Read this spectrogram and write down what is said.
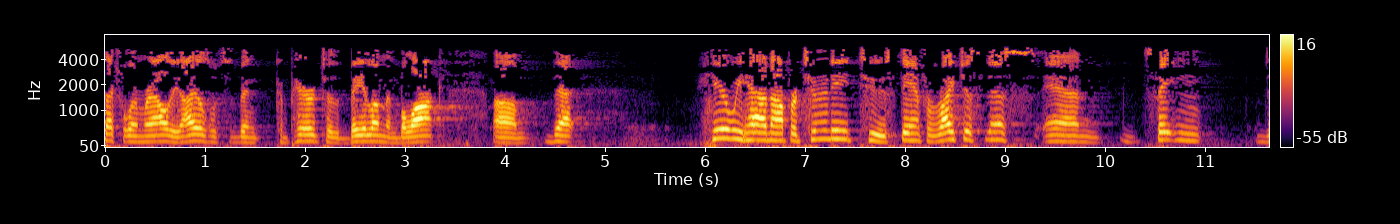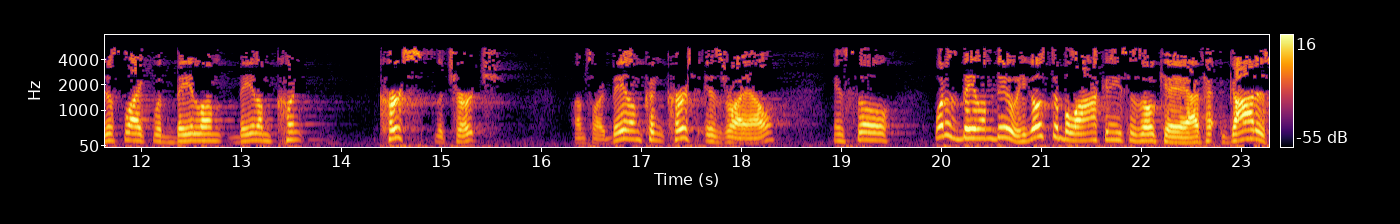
sexual immorality and idols, which has been compared to Balaam and Balak. Um, that here we had an opportunity to stand for righteousness, and Satan just like with Balaam, Balaam couldn't curse the church. I'm sorry, Balaam couldn't curse Israel. And so, what does Balaam do? He goes to Balak and he says, Okay, God has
